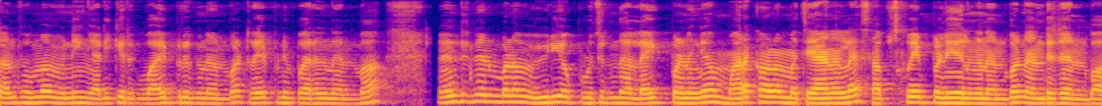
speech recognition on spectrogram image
கன்ஃபார்மாக வின்னிங் அடிக்கிறதுக்கு வாய்ப்பு இருக்குது நண்பா. ட்ரை பண்ணி பாருங்கள் நண்பா. நன்றி நண்பா. நம்ம வீடியோ பிடிச்சிருந்தா லைக் பண்ணுங்கள் மறக்காம நம்ம சேனலை சப்ஸ்கிரைப் பண்ணிடுங்க நண்பா. நன்றி நண்பா.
